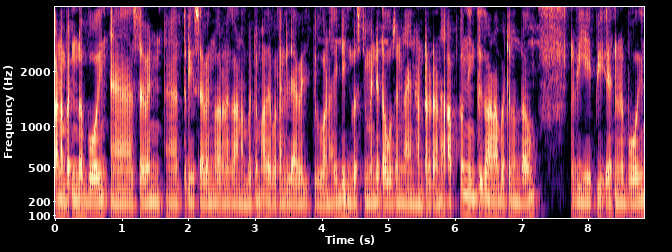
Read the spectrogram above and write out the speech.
കാണാൻ പറ്റുന്ന ബോയിൻ സെവൻ ത്രീ സെവൻ എന്ന് പറഞ്ഞ് കാണാൻ പറ്റും. അതേപോലെ തന്നെ ലെവൽ ടു ആണ്. അതിന്റെ ഇൻവെസ്റ്റ്മെന്റ് തൗസൻഡ് നയൻ ഹൺഡ്രഡ് ആണ്. അപ്പ് ടു നിങ്ങൾക്ക് കാണാൻ പറ്റുന്നുണ്ടാവും. വി ഐ പി ബോയിൻ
